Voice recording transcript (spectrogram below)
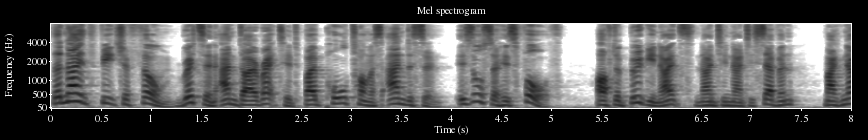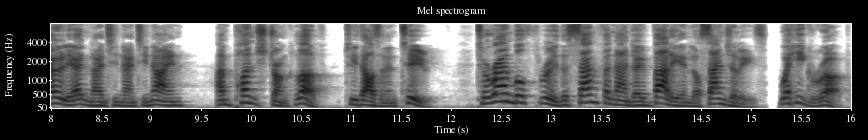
The ninth feature film, written and directed by Paul Thomas Anderson, is also his fourth, after Boogie Nights 1997, Magnolia 1999, and Punch Drunk Love 2002, to ramble through the San Fernando Valley in Los Angeles, where he grew up.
